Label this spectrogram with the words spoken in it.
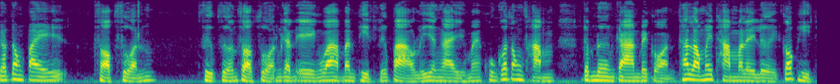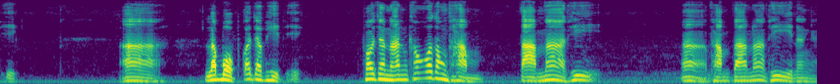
ก็ต้องไปสอบสวน สืบสวนสอบสวนกันเองว่ามันผิดหรือเปล่าหรือยังไงถูกไหมคุณก็ต้องทำดำเนินการไปก่อน ถ้าเราไม่ทำอะไรเลย ก็ผิดอีก อ่า ระบบก็จะผิดอีก เพราะฉะนั้นเขาก็ต้องทำตามหน้าที่ทำตามหน้าที่นั่นไง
